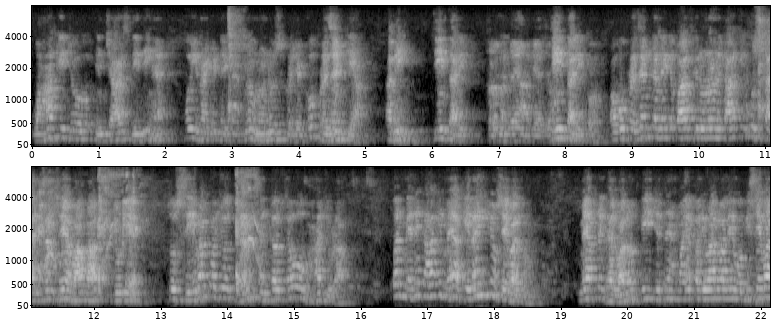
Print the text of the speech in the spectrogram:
वहाँ की जो इंचार्ज दीदी हैं वो यूनाइटेड नेशंस में उन्होंने उस प्रोजेक्ट को प्रेजेंट किया। अभी तीन तारीख। तीन तारीख को। और वो प्रेजेंट करने के बाद फिर उन्होंने कहा कि उस कार्यक्रम से अब आप आप जुड़िए। तो सेवा का जो दृढ़ संकल्प था वो वहाँ जुड़ा। पर मैंने कहा कि मैं अकेला ही क्यों सेवा करूँ? मैं अपने घर वालों भी जितने हमारे परिवार वाले वो भी सेवा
